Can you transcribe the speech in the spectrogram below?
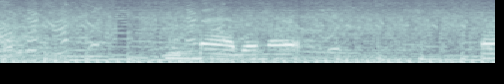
ฟังมาแล้วนะอ้า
